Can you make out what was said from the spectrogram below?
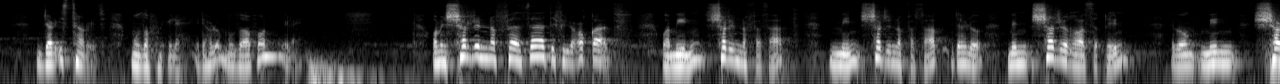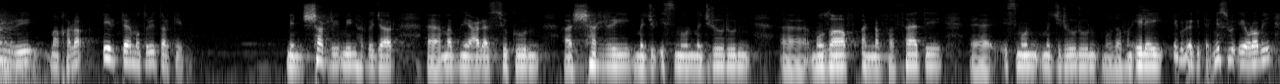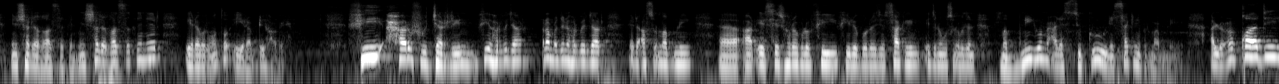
যার স্থান রয়েছে মুজাফন এলাই এটা হলো মুজাফন এলাই ومن شر النفاثات في العقد ومن شر النفاثات من شر النفاثات এটা হলো من شر غاسقين এবং মিন শার্রি মাখালাক এরটার মতোই তারকিব মিন শার্রি মিন হরফে জার মাবনি আলা সুকুন শার্রি মজর ইসমুন মজরুরুন মুজাফ আন্নাফাসাতি ইসমুন মজরুরুন মুজাফুন এলাই এগুলো একই তার মিসলু এ রবে মিন শারে গাসিকিন মিন শারে গাসিকিনের এরাবের মতো এই রাবটি হবে ফি হরফু জারিন ফি হরফে জার আর আমরা জানি হরফে জার এটা আসল মাবনি আর এর শেষ হরফ হলো ফি ফির উপরে যে সাকিন এই জন্য মুসলিম বলছেন মাবনিউন আলা সুকুন এর সাকিন উপর মাবনি আল উকাদি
